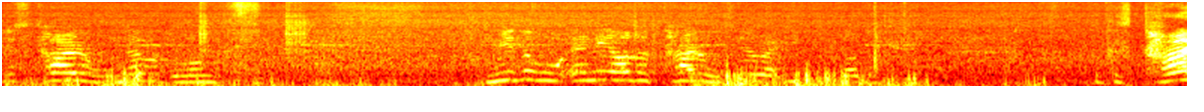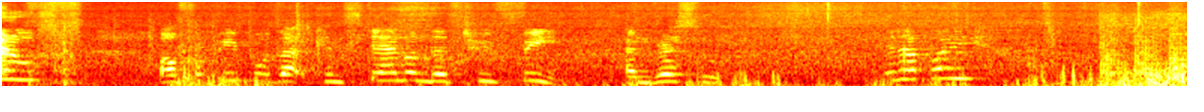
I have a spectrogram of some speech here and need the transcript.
This title will never belong to him. Neither will any other titles here at ETW. Because titles are for people that can stand on their two feet and wrestle. Isn't that buddy?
